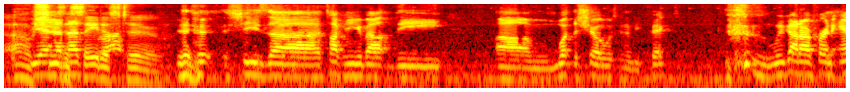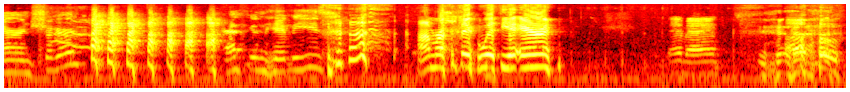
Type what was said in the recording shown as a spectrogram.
Oh, Yeah, she's a that's sadist too. She's uh, talking about the um, what the show was going to be picked. we got our friend Aaron Sugar, effing hippies. I'm right there with you, Aaron. Hey man. Oh,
